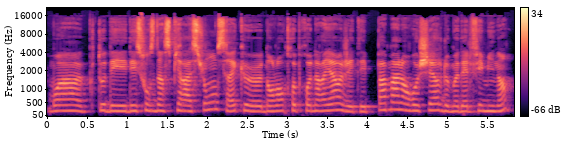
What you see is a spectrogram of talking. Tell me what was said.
moi plutôt des, des sources d'inspiration. C'est vrai que dans l'entrepreneuriat, j'ai été pas mal en recherche de modèles féminins,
